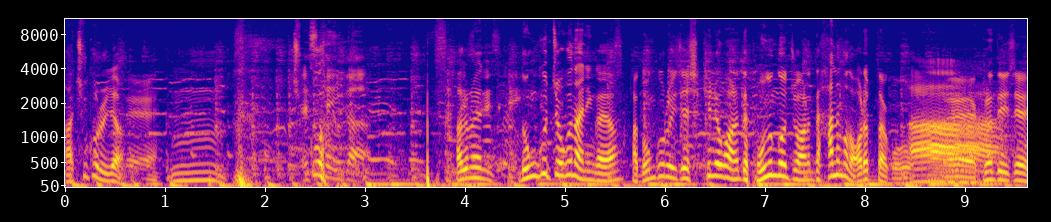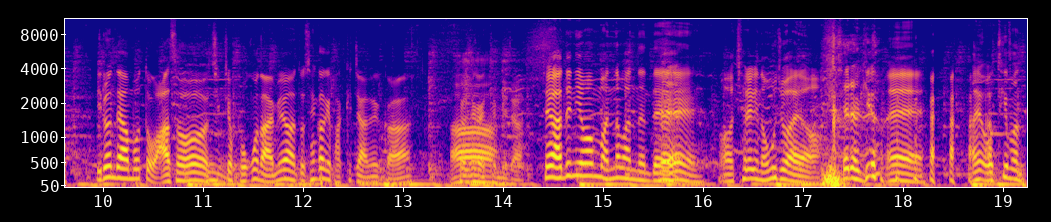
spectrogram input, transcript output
아 축구를요. 네. 음. 축구. SK가 아 그러면 농구 쪽은 아닌가요? 아, 농구를 이제 시키려고 하는데 보는 건 좋아하는데 하는 건 어렵다고. 아. 네, 그런데 이제 이런 데 한번 또 와서 음. 직접 보고 나면 또 생각이 바뀌지 않을까 그런 아. 생각이 듭니다. 제가 아드님 한번 만나봤는데 네. 어, 체력이 너무 좋아요. 체력이요? 네. 아니 어떻게 만,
